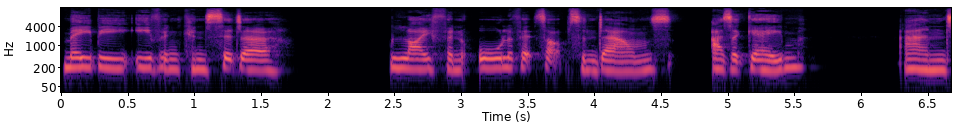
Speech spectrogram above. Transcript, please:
maybe even consider life and all of its ups and downs as a game. And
